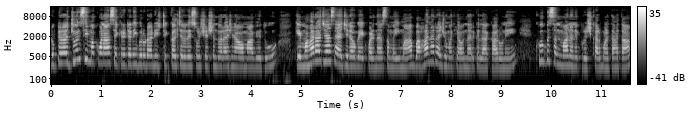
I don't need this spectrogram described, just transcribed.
Doctor Arjunsinh Makwana secretary Baroda district cultural association દ્વારા જણાવવામાં આવ્યું હતું કે મહારાજા સયાજીરાવ ગાયકવાડના સમયમાં બહારના રાજ્યોમાંથી આવનાર કલાકારોને ખૂબ સન્માન અને પુરસ્કાર મળતા હતા.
